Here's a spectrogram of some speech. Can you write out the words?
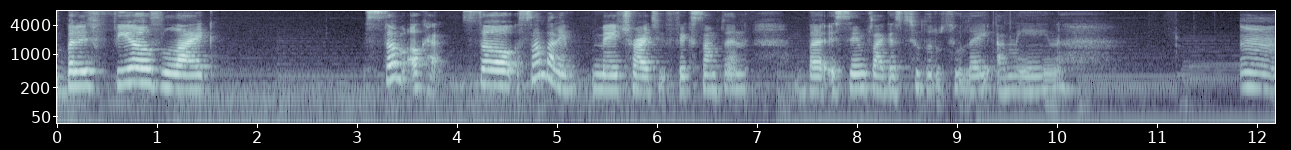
But it feels like some okay so somebody may try to fix something but it seems like it's too little too late i mean mm.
